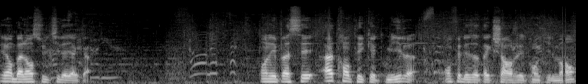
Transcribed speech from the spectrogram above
Et on balance l'ulti d'Ayaka. On est passé à 30 et. On fait des attaques chargées tranquillement.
